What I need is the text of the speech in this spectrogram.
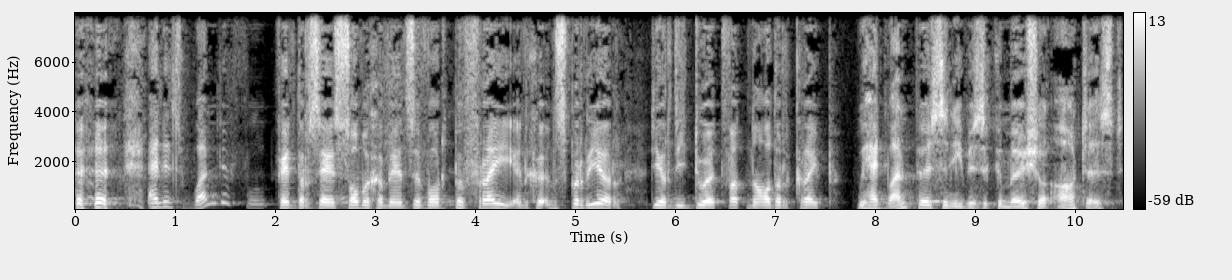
and it's wonderful. Venter sê sommige mense word bevry en geïnspireer deur die dood wat nader kruip. We had one person, he was a commercial artist,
